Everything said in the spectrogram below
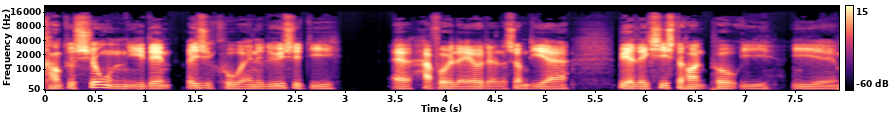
konklusionen i den risikoanalyse, de er, har fået lavet, eller som de er ved at lægge sidste hånd på i, i øh,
